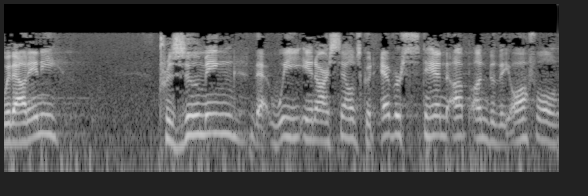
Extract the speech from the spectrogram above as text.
without any presuming that we in ourselves could ever stand up under the awful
